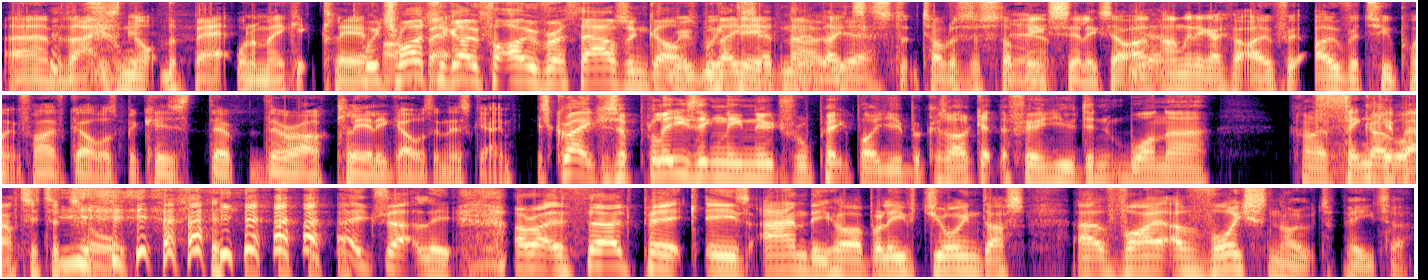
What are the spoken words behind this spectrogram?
Um, that is not the bet. want to make it clear. We tried to go for over a thousand goals, we, but we they did, said no. they yeah. st- told us to stop Yeah. being silly. So I'm, Yeah. I'm going to go for over, over 2.5 goals because there, there are clearly goals in this game. It's great because a pleasingly neutral pick by you because I get the feeling you didn't want to kind of Think go about it at all. Yeah, exactly. All right, the third pick is Andy, who I believe joined us uh, via a voice note, Peter.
